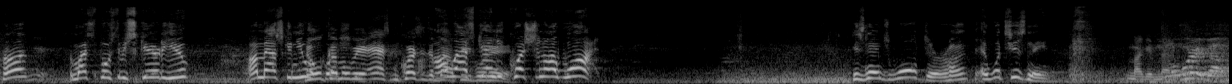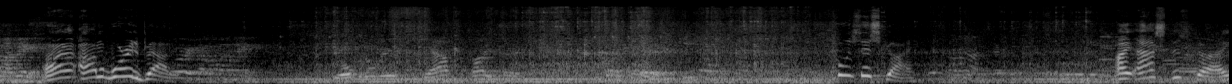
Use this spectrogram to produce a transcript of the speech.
Huh? Am I supposed to be scared of you? I'm asking you a Don't question. come over here asking questions about I'll ask people any that- question I want. His name's Walter, huh? And what's his name? I'm not getting mad. Don't worry about my name. I, I'm worried about it. You open over here? Yeah. Who's this guy? I asked this guy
